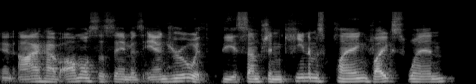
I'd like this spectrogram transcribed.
And I have almost the same as Andrew with the assumption Keenum's playing. Vikes win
